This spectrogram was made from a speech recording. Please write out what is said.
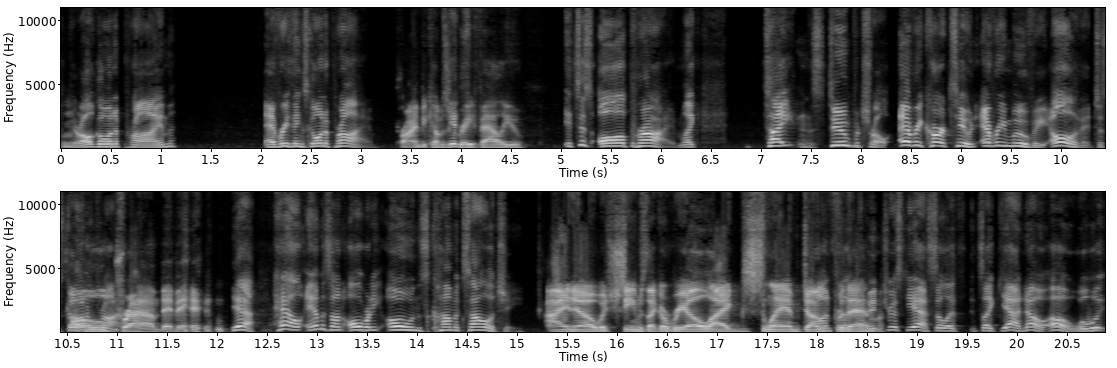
They're Mhm. all going to Prime. Everything's going to Prime. Prime becomes a It's- great value. It's just all Prime. Like Titans, Doom Patrol, every cartoon, every movie, all of it just going Oh, to Prime. Prime, baby. Yeah, hell, Amazon already owns Comixology. I know, which seems like a real like slam dunk for Conflict them. of interest. Yeah, so it's it's like, yeah, no, oh, well, we,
